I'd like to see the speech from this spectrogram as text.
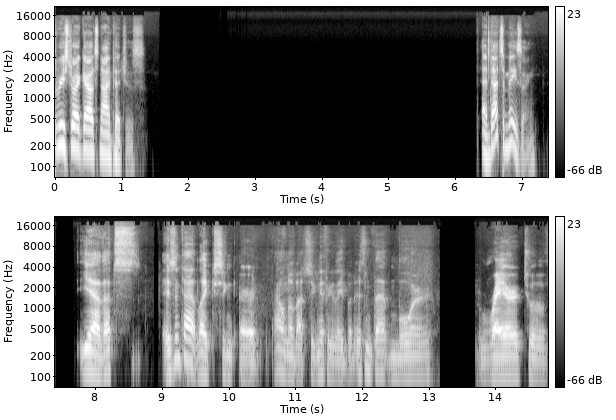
Three strikeouts, nine pitches. And that's amazing. Yeah, that's isn't that like or I don't know about significantly, but isn't that more rare to have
